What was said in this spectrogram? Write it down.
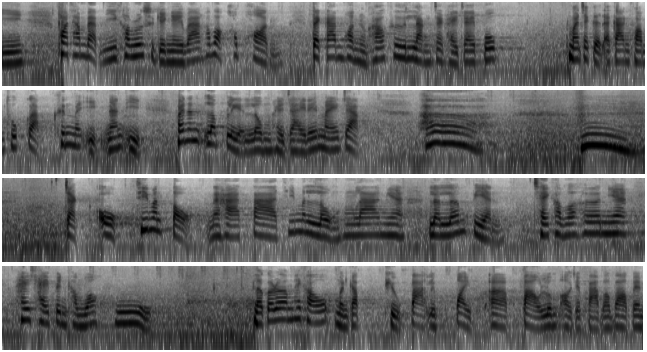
นี้ พอทำแบบนี้เขารู้สึกยังไงบ้างเขาบอกเขาผ่อน แต่การผ่อนของเขาคือหลังจากหายใจปุ๊บมันจะเกิดอาการความทุกข์กลับขึ้นมาอีกนั่นอีก เพราะฉะนั้นเราเปลี่ยนลมหายใจได้ไหมจากเฮ้อฮึมจากอกที่มันตกนะคะ ตาที่มันลงข้างล่างเนี่ยเราเริ่มเปลี่ยนใช้คำว่าเฮ้อเนี่ยให้ใช้เป็นคำว่าฮู้แล้วก็เริ่มให้เขาเหมือนกับ ผิวปากหรือปล่อยเป่าลมออกจากปากเบาๆเป็น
